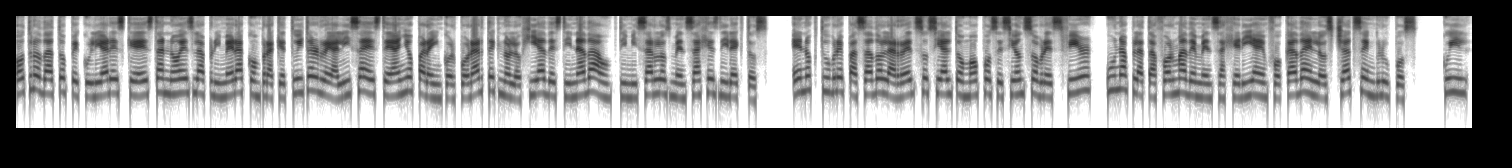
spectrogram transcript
Otro dato peculiar es que esta no es la primera compra que Twitter realiza este año para incorporar tecnología destinada a optimizar los mensajes directos. En octubre pasado la red social tomó posesión sobre Sphere, una plataforma de mensajería enfocada en los chats en grupos. Quill,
